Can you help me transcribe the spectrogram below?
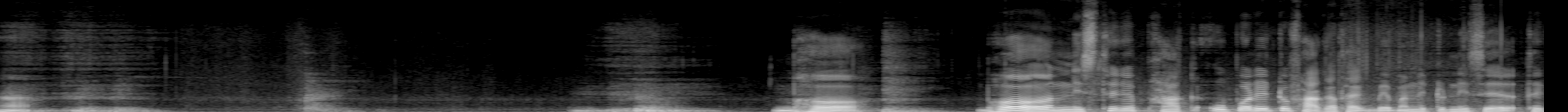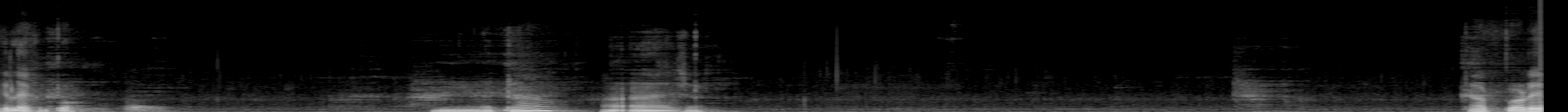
হ্যাঁ। ভ। ভ নিচ থেকে ফাঁকা উপরে একটু ফাঁকা থাকবে মানে একটু নিচে থেকে লিখব। এটা হ্যাঁ, তারপরে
